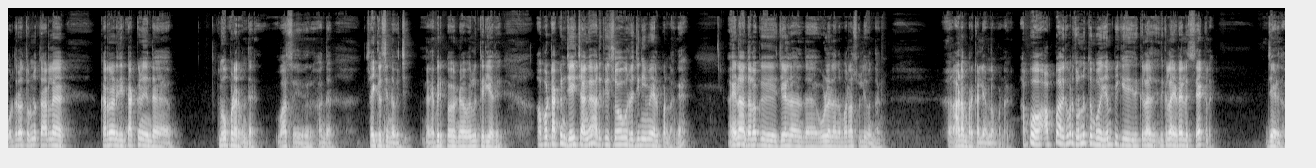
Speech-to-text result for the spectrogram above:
ஒரு தடவை தொண்ணூத்தாறில் கருணாநிதி டக்குன்னு இந்த ஓப்பனர் வந்தார். வாசு அந்த சைக்கிள் சின்ன வச்சு. நிறைய பேர் இப்போ தெரியாது. அப்போது டக்குன்னு ஜெயித்தாங்க அதுக்கு ஷோவும் ரஜினியுமே ஹெல்ப் பண்ணாங்க. ஏன்னா அந்த அளவுக்கு ஜெயலலிதா அந்த ஊழல் அந்த மாதிரிலாம் சொல்லி வந்தாங்க. ஆடம்பர கல்யாணம்லாம் பண்ணாங்க. அப்போது அப்போ அதுக்கப்புறம் தொண்ணூத்தொம்பது எம்பிக்கு இதுக்கெல்லாம் இதுக்கெல்லாம் இடையில சேர்க்கலை ஜெயலலிதா.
